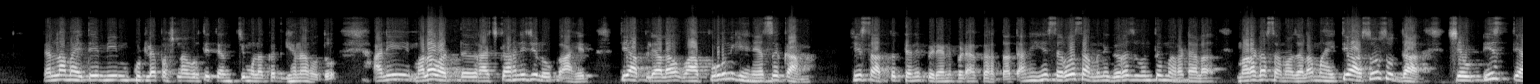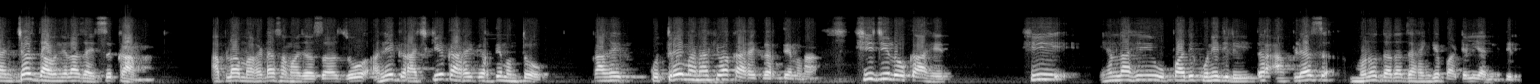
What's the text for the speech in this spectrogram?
त्यांना माहिती आहे मी कुठल्या प्रश्नावरती त्यांची मुलाखत घेणार होतो. आणि मला वाटतं राजकारणी जे लोक आहेत ते आपल्याला वापरून घेण्याचं काम हे सातत्याने पिढ्याने पिढ्या करतात. आणि हे सर्वसामान्य गरजवंत मराठाला मराठा समाजाला माहिती असून सुद्धा शेवटीच त्यांच्याच दावणीला जायचं काम. आपला मराठा समाजाचा जो अनेक राजकीय कार्यकर्ते म्हणतो कार्य कुत्रे म्हणा किंवा कार्यकर्ते म्हणा ही जी लोक आहेत ही ह्यांना ही उपाधी कोणी दिली तर आपल्याच मनोजदादा जहांगे पाटील यांनी दिली.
